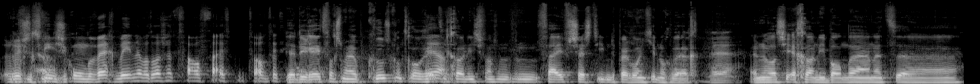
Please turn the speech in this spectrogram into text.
rustig Ja. 10 seconden weg binnen. Wat was het? 12, 15, 12 13 ja, die reed volgens mij op cruise control reed Ja. hij gewoon iets van zo'n- zo'n 5, 16e per rondje nog weg. Ja. En dan was hij echt gewoon die banden aan het... eh, Ja,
